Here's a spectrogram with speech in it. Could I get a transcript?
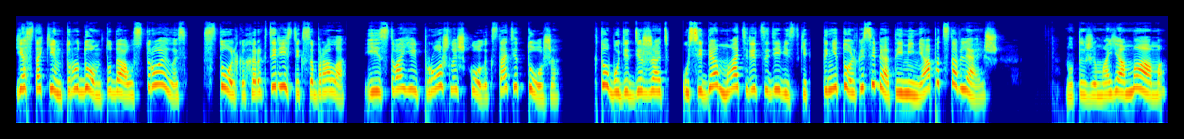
Я с таким трудом туда устроилась, столько характеристик собрала, и из твоей прошлой школы, кстати, тоже. Кто будет держать у себя мать рецидивистки? Ты не только себя, ты и меня подставляешь. Ну ты же моя мама,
